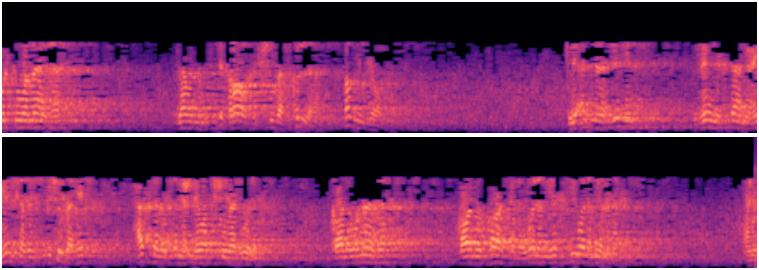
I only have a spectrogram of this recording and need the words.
قلت وماذا؟ لو أن الاستفراغ الشبه كلها قبل الجواب. لأن ذهن ذهن السامع ينشغل بشبهه حتى لو سمع جواب الشبهة الأولى. قال وماذا؟ قالوا قاتل ولم يكفي ولم يغنم يعني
